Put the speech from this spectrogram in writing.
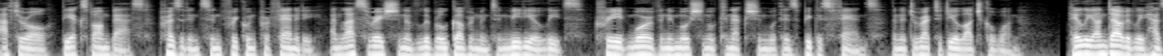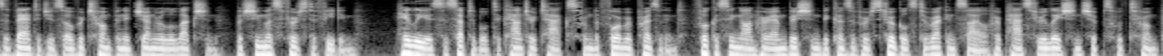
After all, the ex-bombast, president's infrequent profanity, and laceration of liberal government and media elites create more of an emotional connection with his biggest fans than a direct ideological one. Haley undoubtedly has advantages over Trump in a general election, but she must first defeat him. Haley is susceptible to counterattacks from the former president, focusing on her ambition because of her struggles to reconcile her past relationships with Trump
